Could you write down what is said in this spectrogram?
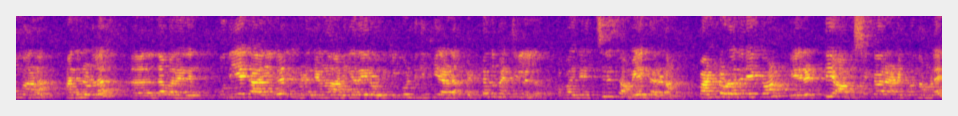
എന്നാണ് അതിനുള്ള എന്താ പറയുന്നത് പുതിയ കാര്യങ്ങൾ ഇവിടെ ഞങ്ങൾ അണിയറയിൽ ഒരുക്കിക്കൊണ്ടിരിക്കുകയാണ്. പെട്ടെന്ന് പറ്റില്ലല്ലോ. അപ്പൊ അതിന് ഇച്ചിരി സമയം തരണം. പണ്ടുള്ളതിനേക്കാൾ ഇരട്ടി ആവശ്യക്കാരാണ് ഇപ്പം നമ്മളെ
